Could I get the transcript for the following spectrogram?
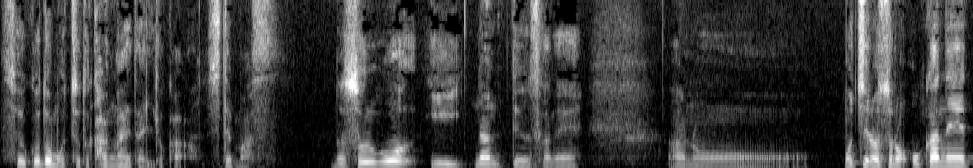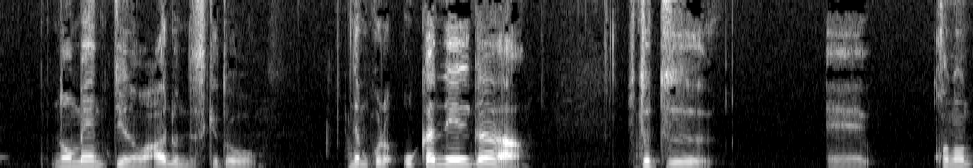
そういうこともちょっと考えたりとかしてます。それをいいなんていうんですかねあのもちろんそのお金の面っていうのはあるんですけどでもこれお金が一つえー、この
